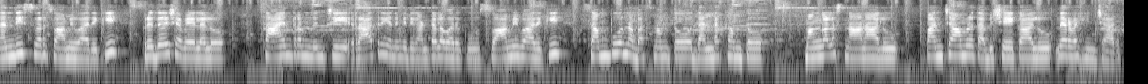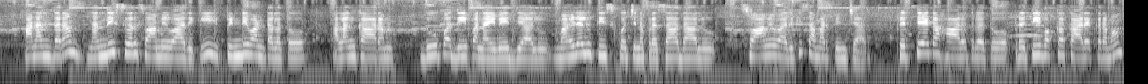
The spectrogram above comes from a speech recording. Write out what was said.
నందీశ్వర స్వామివారికి ప్రదోష వేళలో సాయంత్రం నుంచి రాత్రి ఎనిమిది గంటల వరకు స్వామివారికి సంపూర్ణ భస్మంతో దండకంతో మంగళ స్నానాలు పంచామృత అభిషేకాలు నిర్వహించారు. అనంతరం నందీశ్వర స్వామి వారికి పిండి వంటలతో అలంకారం ధూప దీప నైవేద్యాలు మహిళలు తీసుకొచ్చిన ప్రసాదాలు స్వామివారికి సమర్పించారు. ప్రత్యేక హారతులతో ప్రతి ఒక్క కార్యక్రమం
